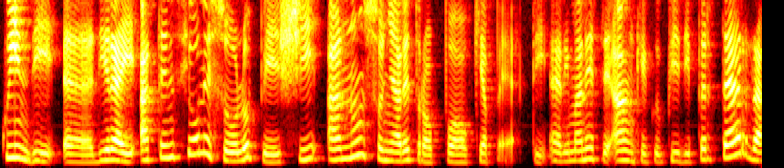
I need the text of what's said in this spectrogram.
quindi eh, direi attenzione solo pesci a non sognare troppo a occhi aperti, eh, rimanete anche coi piedi per terra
